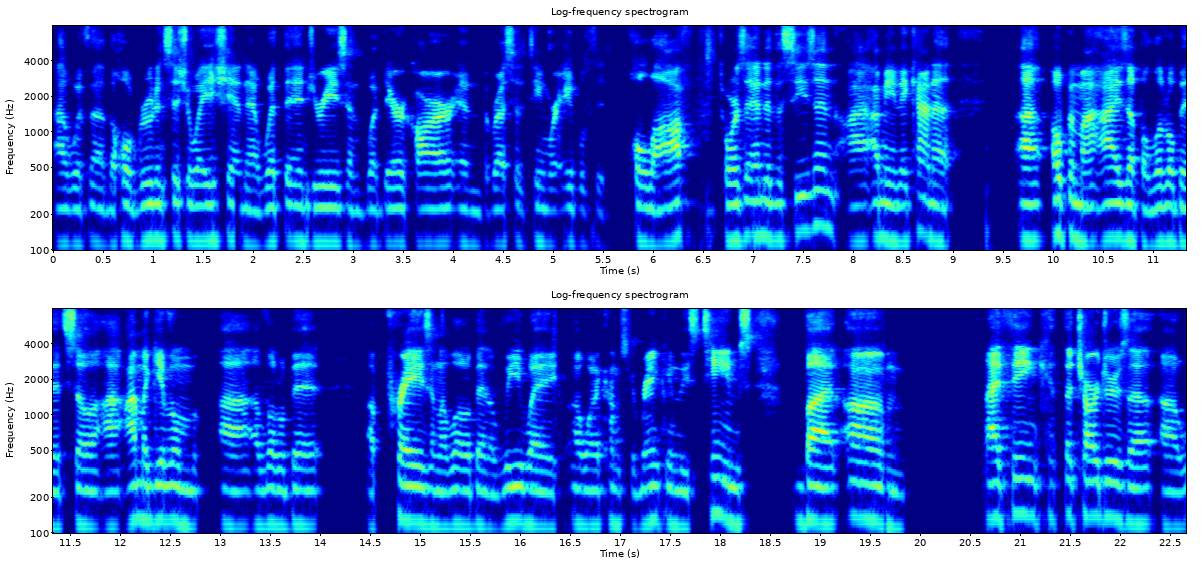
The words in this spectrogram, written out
uh, with uh, the whole Gruden situation and with the injuries and what Derek Carr and the rest of the team were able to pull off towards the end of the season, I, I mean, it kind of uh, opened my eyes up a little bit. So I, I'm gonna give them uh, a little bit of praise and a little bit of leeway uh, when it comes to ranking these teams. But um, I think the Chargers uh, uh,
